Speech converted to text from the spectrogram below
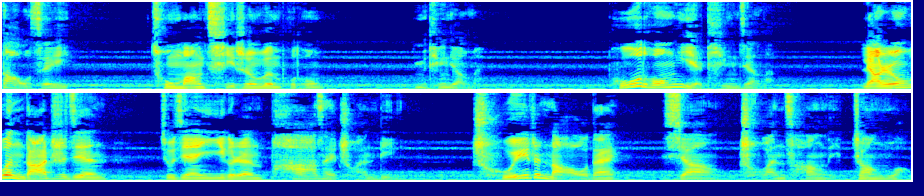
盗贼，匆忙起身问仆童：“你们听见了没？”仆童也听见了。两人问答之间，就见一个人趴在船顶，垂着脑袋向船舱里张望。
